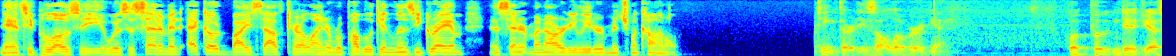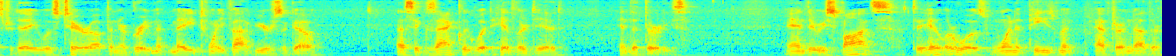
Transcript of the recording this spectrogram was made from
Nancy Pelosi. It was a sentiment echoed by South Carolina Republican Lindsey Graham and Senate Minority Leader Mitch McConnell. 1930s all over again. What Putin did yesterday was tear up an agreement made 25 years ago. That's exactly what Hitler did in the 30s. And the response to Hitler was one appeasement after another.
